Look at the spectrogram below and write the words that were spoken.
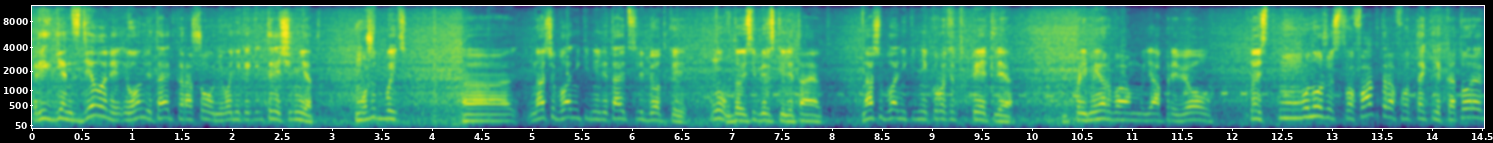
рентген сделали, и он летает хорошо, у него никаких трещин нет. Может быть, э, наши бланики не летают с лебедкой, ну, в Новосибирске летают. Наши бланики не крутят петли. Пример вам я привел. То есть множество факторов вот таких, которые,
